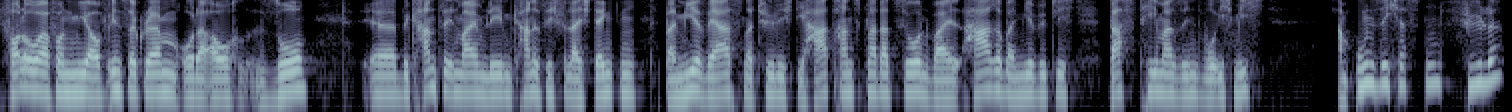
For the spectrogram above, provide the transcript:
Follower von mir auf Instagram oder auch so äh, Bekannte in meinem Leben kann es sich vielleicht denken. Bei mir wäre es natürlich die Haartransplantation, weil Haare bei mir wirklich das Thema sind, wo ich mich am unsichersten fühle,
